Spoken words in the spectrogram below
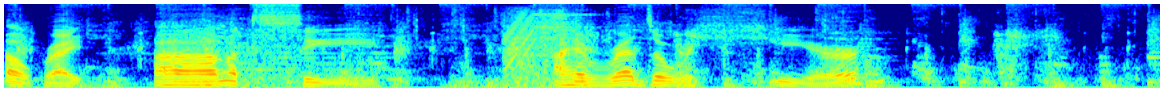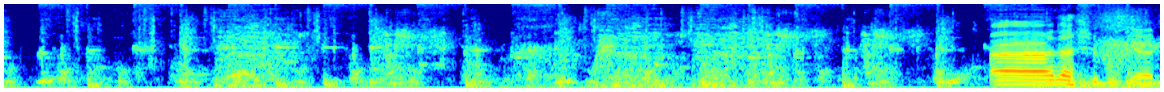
Oh, right. Uh, let's see. I have reds over here. Uh, that should be good.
